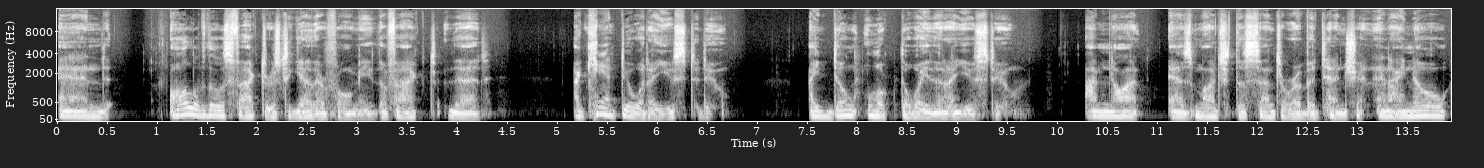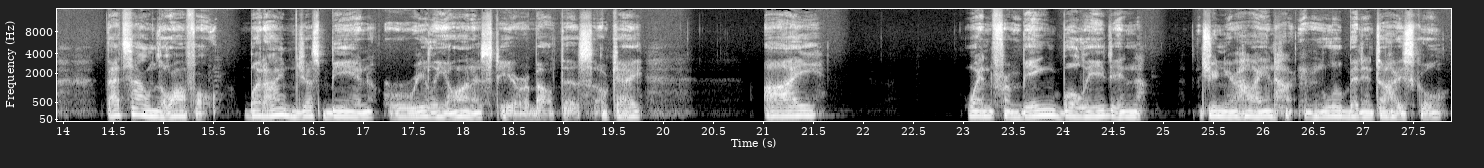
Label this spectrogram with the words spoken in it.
And all of those factors together for me the fact that I can't do what I used to do. I don't look the way that I used to. I'm not as much the center of attention. And I know that sounds awful, but I'm just being really honest here about this, okay? I went from being bullied in junior high and, and a little bit into high school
